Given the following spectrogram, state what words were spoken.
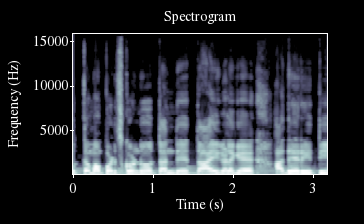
ಉತ್ತಮಪಡಿಸ್ಕೊಂಡು ತಂದೆ ತಾಯಿಗಳಿಗೆ ಅದೇ ರೀತಿ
